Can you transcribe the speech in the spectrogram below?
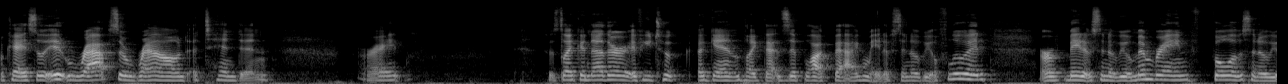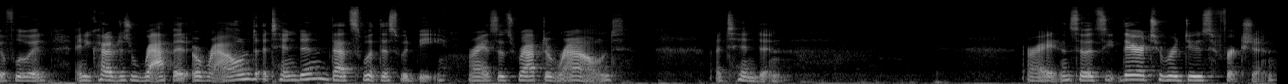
Okay, so it wraps around a tendon. All right. So it's like another, if you took again, like that Ziploc bag made of synovial fluid or made of synovial membrane, full of synovial fluid, and you kind of just wrap it around a tendon, that's what this would be, right? So it's wrapped around a tendon. All right, and so it's there to reduce friction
